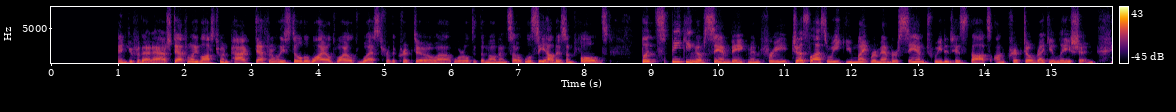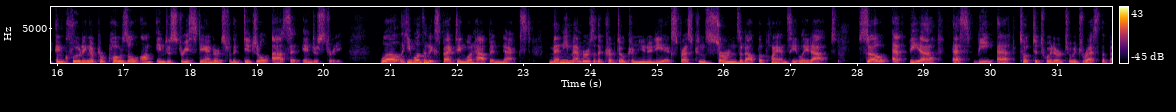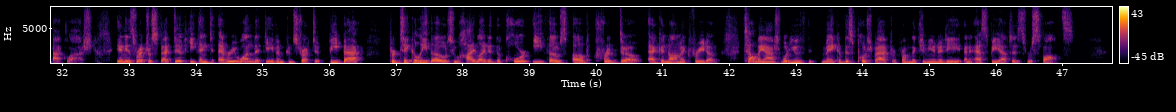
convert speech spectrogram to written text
Thank you for that, Ash. Definitely lots to unpack. Definitely still the wild, wild west for the crypto uh, world at the moment. So we'll see how this unfolds. But speaking of Sam Bankman Fried, just last week, you might remember Sam tweeted his thoughts on crypto regulation, including a proposal on industry standards for the digital asset industry. Well, he wasn't expecting what happened next. Many members of the crypto community expressed concerns about the plans he laid out. So FBF, SBF took to Twitter to address the backlash. In his retrospective, he thanked everyone that gave him constructive feedback, particularly those who highlighted the core ethos of crypto, economic freedom. Tell me, Ash, what do you th- make of this pushback from the community and SBF's response?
